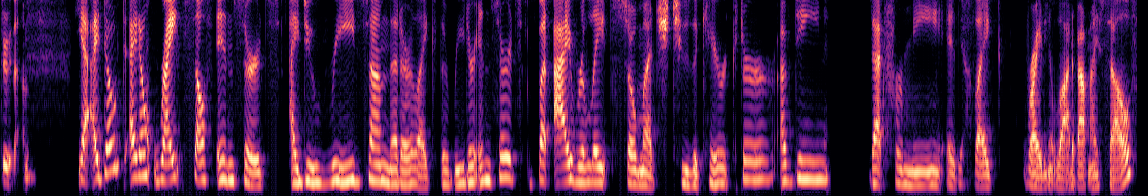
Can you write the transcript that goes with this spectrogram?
through them. Yeah, I don't I don't write self inserts. I do read some that are like the reader inserts, but I relate so much to the character of Dean that for me it's yeah. like writing a lot about myself.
